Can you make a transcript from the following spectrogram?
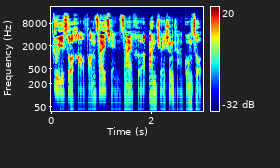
注意做好防灾减灾和安全生产工作。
